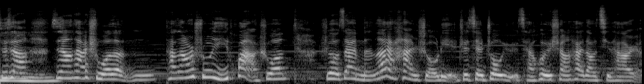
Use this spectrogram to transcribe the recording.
就像就像他说的，嗯，他当时说一句话，说只有在门外汉手里，这些咒语才会伤害到其他人。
